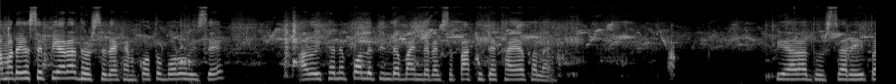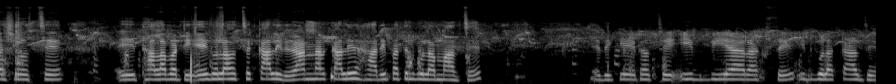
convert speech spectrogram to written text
আমাদের কাছে পেয়ারা ধরছে, দেখেন কত বড় হয়েছে আর ওইখানে পলিথিনটা বাইন্দা রাখছে পাখিতে খায়া ফেলায়। পেয়ারা ধরছে, আর এই পাশে হচ্ছে এই থালাবাটি, এগুলা হচ্ছে কালির, রান্নার কালির হাড়ি পাতিলগুলা মাঝে এদিকে এটা হচ্ছে ঈদ দিয়া রাখছে, ঈদগুলা কাজে,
